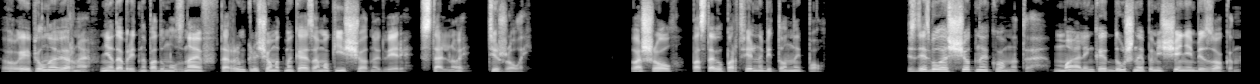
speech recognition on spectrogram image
«Выпил, наверное», — неодобрительно подумал Знаев, вторым ключом отмыкая замок еще одной двери, стальной, тяжелой. Вошел, поставил портфель на бетонный пол. Здесь была счетная комната, маленькое душное помещение без окон.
